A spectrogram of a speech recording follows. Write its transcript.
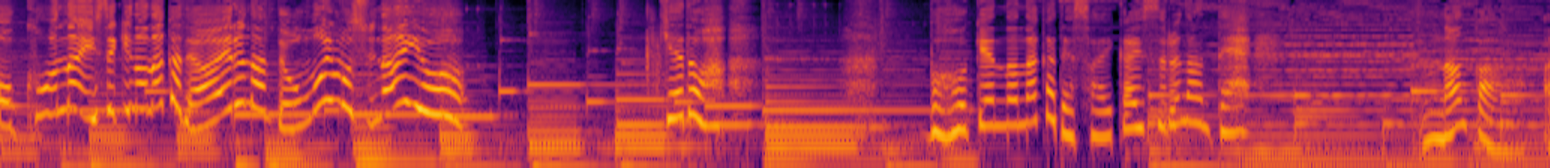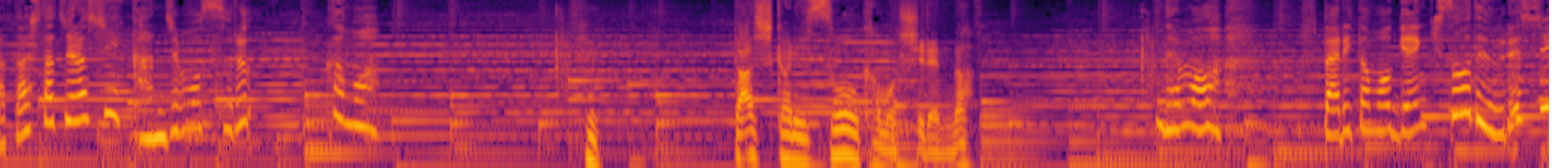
もこんな遺跡の中で会えるなんて思いもしないよ。けど冒険の中で再会するなんてなんか私たちらしい感じもするかも。確かにそうかもしれんな。でも2人とも元気そうで嬉しいよ。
